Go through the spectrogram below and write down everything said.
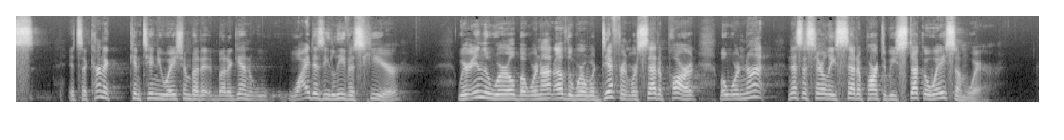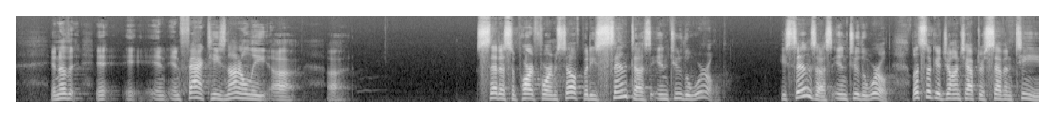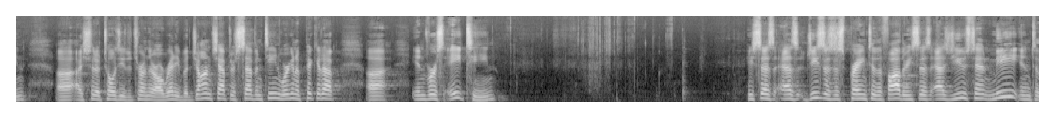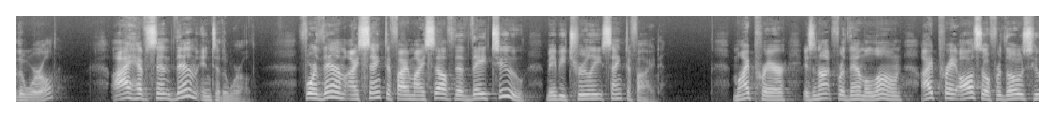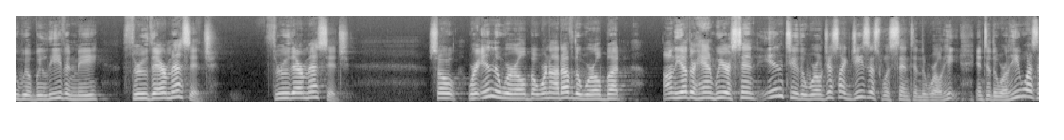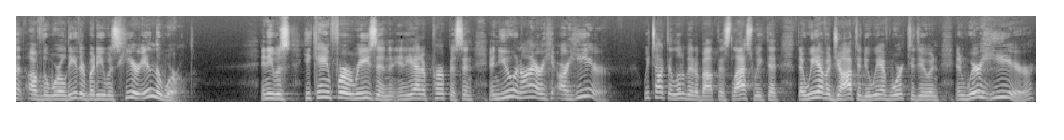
it's a kind of continuation, but, it, but again, why does He leave us here? We're in the world, but we're not of the world. We're different, we're set apart, but we're not necessarily set apart to be stuck away somewhere. In other, in, in fact, he's not only uh, uh, set us apart for himself, but he sent us into the world. He sends us into the world. Let's look at John chapter 17. Uh, I should have told you to turn there already, but John chapter 17, we're going to pick it up uh, in verse 18. He says, as Jesus is praying to the Father, he says, As you sent me into the world, I have sent them into the world. For them I sanctify myself, that they too may be truly sanctified. My prayer is not for them alone. I pray also for those who will believe in me through their message. Through their message. So we're in the world, but we're not of the world, but on the other hand, we are sent into the world just like Jesus was sent in the world. He, into the world. He wasn't of the world either, but he was here in the world. And he, was, he came for a reason and he had a purpose. And, and you and I are, are here. We talked a little bit about this last week that, that we have a job to do, we have work to do, and, and we're here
